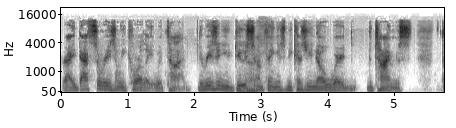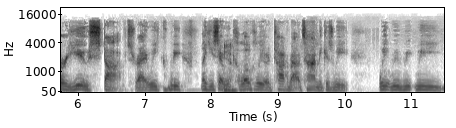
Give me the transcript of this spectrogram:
Right, that's the reason we correlate with time. The reason you do yeah. something is because you know where the time is for you stopped. Right, we we like you said, yeah. we colloquially or talk about time because we we, we we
